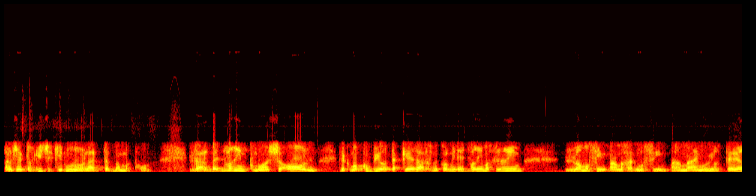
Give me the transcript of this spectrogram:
עד שתרגיש שכאילו נולדת במקום. והרבה דברים, כמו השעון, וכמו קוביות הקרח, וכל מיני דברים אחרים, לא מופיעים פעם אחת, מופיעים פעמיים או יותר.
